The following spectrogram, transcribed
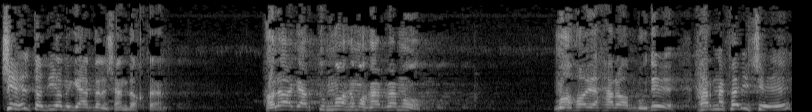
چهل تا دیا به گردنش انداختن. حالا اگر تو ماه محرم و ماهای حرام بوده هر نفری چه؟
